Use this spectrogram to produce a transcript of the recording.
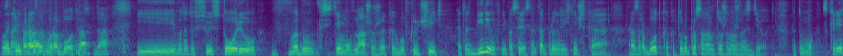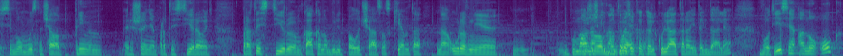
Платить с нами по-разному работать. Да. Да? И вот эту всю историю в одну в систему, в нашу уже как бы включить этот биллинг непосредственно, это определенная техническая разработка, которую просто нам тоже нужно сделать. Поэтому, скорее всего, мы сначала примем решение протестировать, протестируем, как оно будет получаться с кем-то на уровне бумажечки, блокнотика, калькулятора и так далее. Вот, если оно ок,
